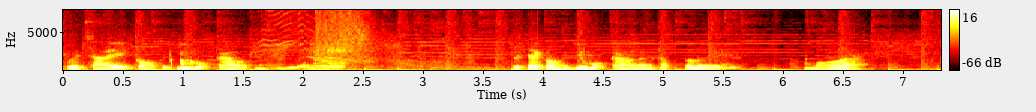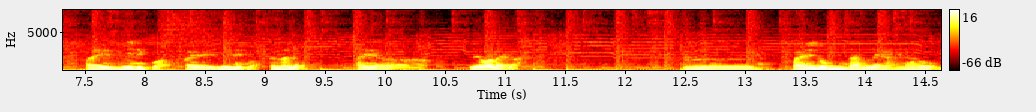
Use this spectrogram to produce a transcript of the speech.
เปิดใช้กล่องสกิลบวกเก้าที่ดีแล้วนะครับเปิดใช้กล่องสกิลบวกเก้าแล้วนะครับ ก็เลยมองว่า ไปนี่ดีกว่า ไปนี่ดีกว่าก็นั่นแหละ ไปเอ่อเรียกว่าอะไรล่ะ อืมไปลงดันแรงนะครับผม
